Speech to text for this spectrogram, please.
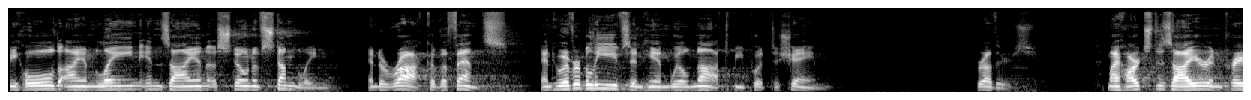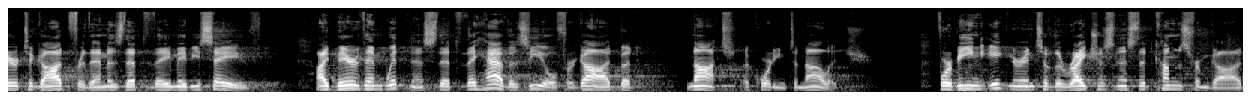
Behold, I am laying in Zion a stone of stumbling and a rock of offense, and whoever believes in him will not be put to shame. Brothers, my heart's desire and prayer to God for them is that they may be saved. I bear them witness that they have a zeal for God, but not according to knowledge. For being ignorant of the righteousness that comes from God,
